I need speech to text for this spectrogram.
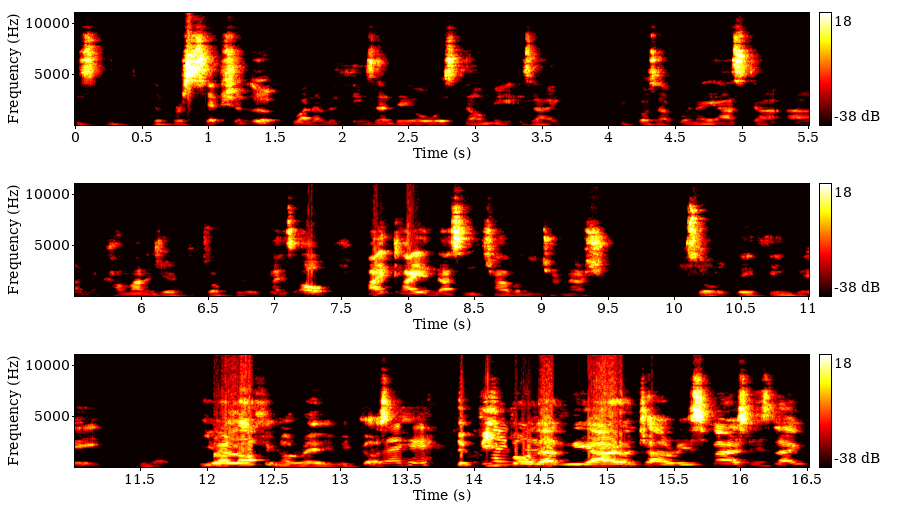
it's the perception look one of the things that they always tell me is like because when i ask a, an account manager to talk to their clients oh my client doesn't travel internationally so they think they you know you are laughing already because the people that we are on travel risk management is like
